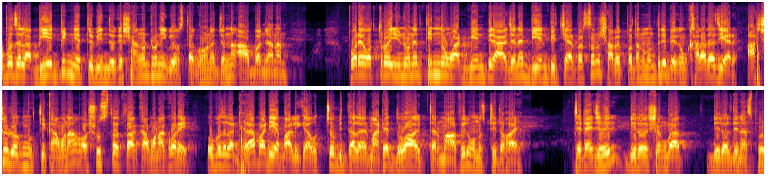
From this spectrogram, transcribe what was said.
উপজেলা বিএনপির নেতৃবৃন্দকে সাংগঠনিক ব্যবস্থা গ্রহণের জন্য আহ্বান জানান। পরে অত্র ইউনিয়নের তিন নং ওয়ার্ড বিএনপির আয়োজনে বিএনপি চেয়ারপারসন, সাবেক প্রধানমন্ত্রী বেগম খালেদা জিয়ার আশু রোগ মুক্তি কামনা অসুস্থতা কামনা করে উপজেলার ঢেরাপাড়িয়া বালিকা উচ্চ বিদ্যালয়ের মাঠে দোয়া ইফতার মাহফিল অনুষ্ঠিত হয়। যেটাই জহির বিরল সংবাদ, বিরল দিনাজপুর।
